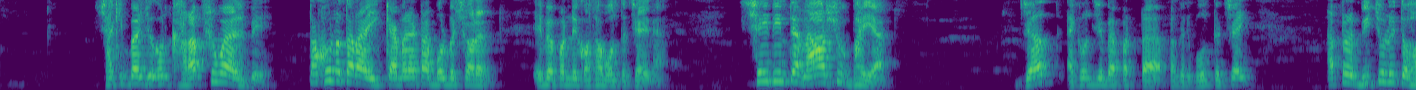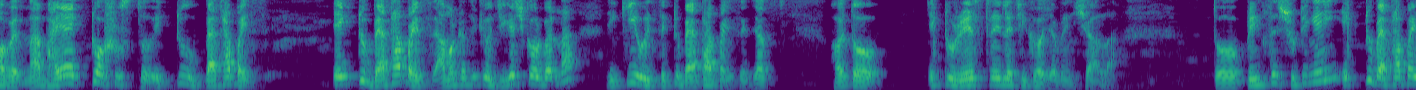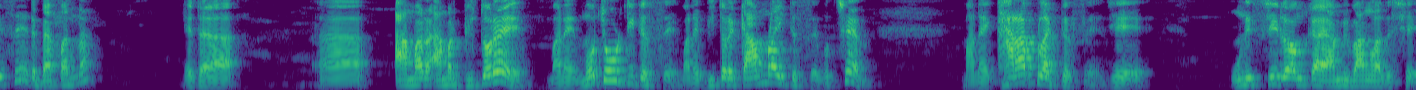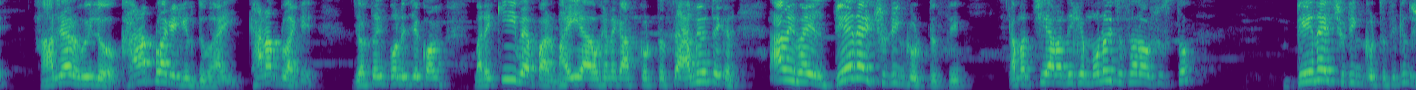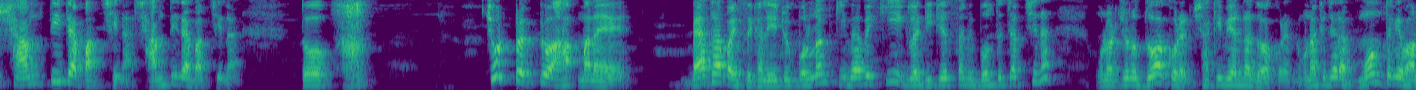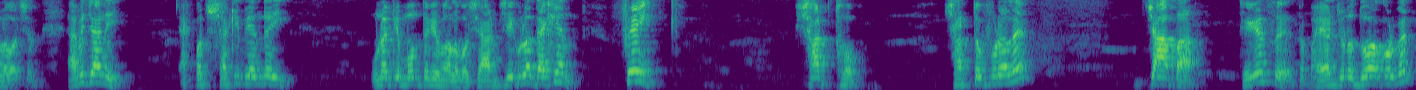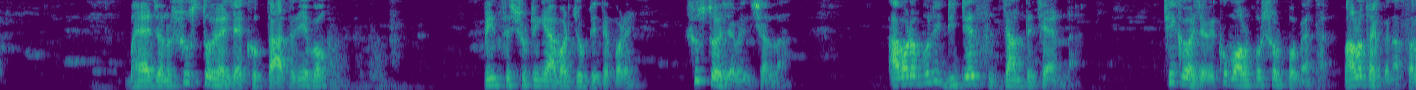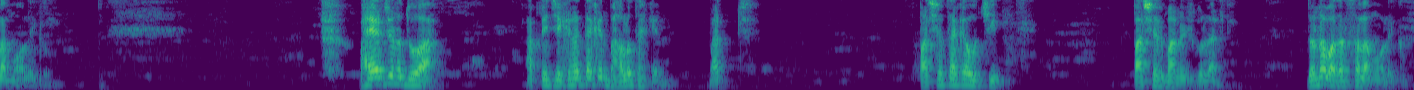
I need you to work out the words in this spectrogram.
সাকিব ভাইয়ের যখন খারাপ সময় আসবে, তখনও তারা এই ক্যামেরাটা বলবে, সরেন এই ব্যাপার নিয়ে কথা বলতে চাই না। সেই দিনটা না আসুক ভাইয়া। যাক, এখন যে ব্যাপারটা আপনাদের বলতে চাই, আপনারা বিচলিত হবেন না। ভাইয়া একটু অসুস্থ, একটু ব্যথা পাইছে। একটু ব্যথা পাইছে। আমার কাছে কেউ জিজ্ঞেস করবেন না যে কি হয়েছে একটু ব্যথা পাইছে। জাস্ট হয়তো একটু রেস্ট নিলে ঠিক হয়ে যাবে ইনশাআল্লাহ। তো প্রিন্সেস শুটিংয়েই একটু ব্যথা পাইছে, এটা ব্যাপার না। এটা আমার আমার ভিতরে মানে মোচড় দিতেছে মানে ভিতরে কামড়াইতেছে, বুঝছেন? মানে খারাপ লাগতেছে যে উনি শ্রীলঙ্কায়, আমি বাংলাদেশে। হাজার হইল, খারাপ লাগে কিন্তু ভাই, খারাপ লাগে। যতই বলি যে মানে কি ব্যাপার ভাইয়া ওখানে কাজ করতেছে? আমিও তো এখানে। আমি ভাই ডে নাইট শুটিং করতেছি। আমার চেহারা দেখে মনে হচ্ছে স্যার অসুস্থ। ডে নাইট শুটিং করতেছি, কিন্তু শান্তিটা পাচ্ছি না, শান্তিটা পাচ্ছি না। তো ছোট্ট একটু মানে ব্যথা পাইছে খালি এইটুকু বললাম। কীভাবে কি এগুলো ডিটেলস আমি বলতে চাচ্ছি না। ওনার জন্য দোয়া করেন, সাকিব ইয়ানরা দোয়া করেন। ওনাকে যারা মন থেকে ভালোবাসেন। আমি জানি, একমাত্র সাকিব ইয়ানরাই ওনাকে মন থেকে ভালোবাসে। আর যেগুলো দেখেন ফেক স্বার্থ স্বার্থ ফুরালে চাতা ঠিক আছে? তো ভাইয়ার জন্য দোয়া করবেন। ভাইয়ার জন্য সুস্থ হয়ে যায় খুব তাড়াতাড়ি এবং প্রিন্সের শুটিংয়ে আবার যোগ দিতে পারে। সুস্থ হয়ে যাবে ইনশাল্লাহ আবারও বলি ডিটেলস জানতে চান না। ঠিক হয়ে যাবে, খুব অল্প স্বল্প ব্যথা। ভালো থাকবেন, আসসালামু আলাইকুম। ভাইয়ার জন্য দোয়া। আপনি যেখানে থাকেন ভালো থাকেন বাট পাশে থাকা উচিত পাশের মানুষগুলার। ধন্যবাদ আসসালামু আলাইকুম।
